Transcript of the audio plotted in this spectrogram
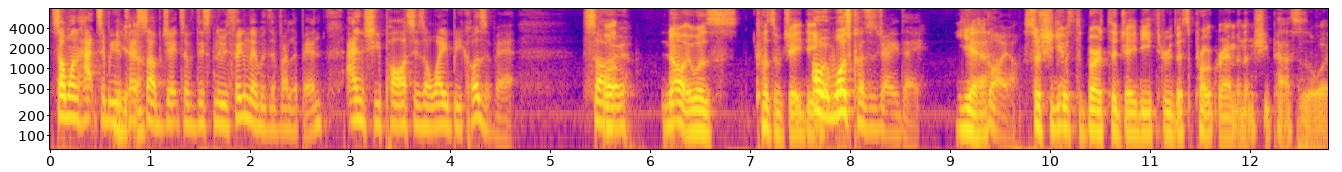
Someone had to be the Yeah. test subject of this new thing they were developing and she passes away because of it. So Well, No, it was because of JD. oh it was because of JD yeah. ya. So she gives the birth to JD through this program, and then she passes away.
